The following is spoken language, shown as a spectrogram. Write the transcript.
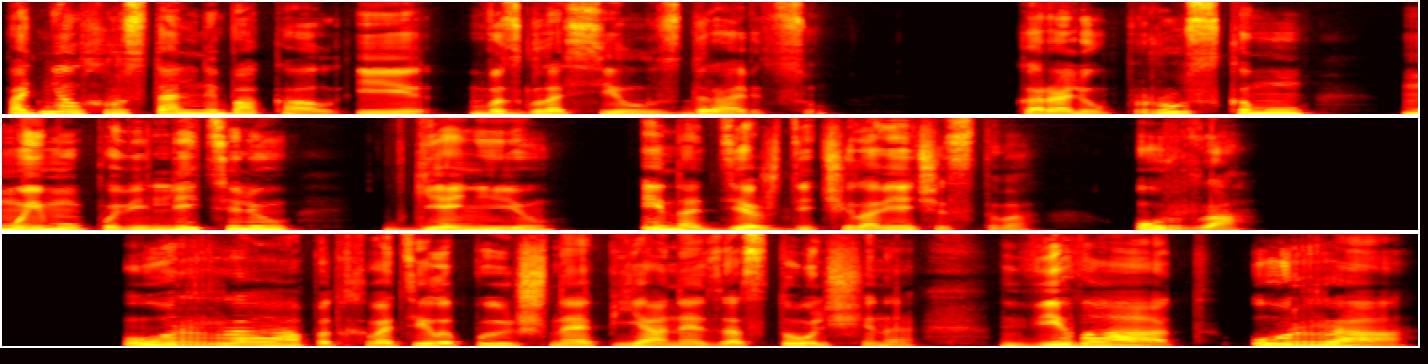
поднял хрустальный бокал и возгласил здравицу. Королю прусскому — моему повелителю, гению и надежде человечества. Ура! «Ура!» — подхватила пышная пьяная застольщина. «Виват! Ура!»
